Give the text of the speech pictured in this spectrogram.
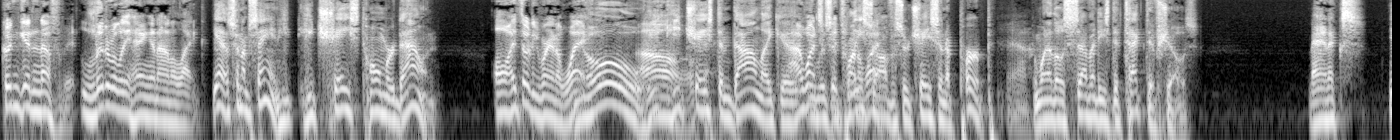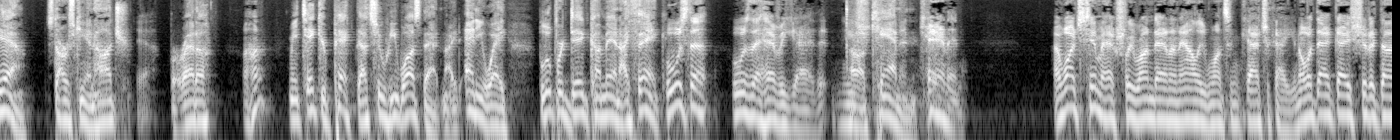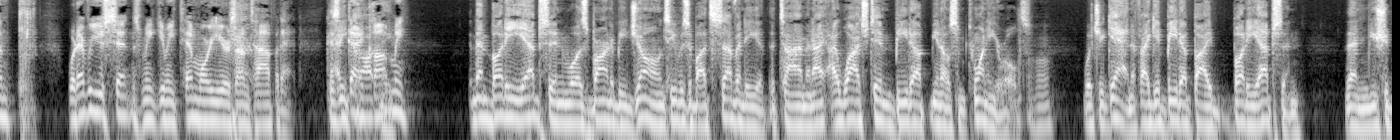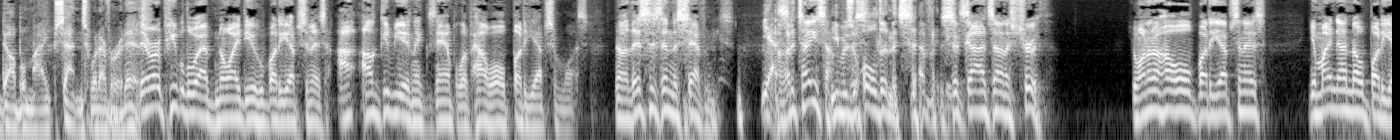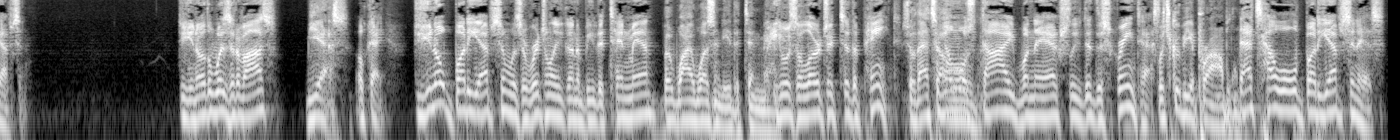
Couldn't get enough of it. Literally hanging on a leg. Yeah, that's what I'm saying. He he chased Homer down. Oh, I thought he ran away. No, Oh, he, he chased him down like a, I he watched was a police officer chasing a perp Yeah. in one of those 70s detective shows. Mannix. Yeah, Starsky and Hutch. Yeah. Baretta. Uh huh. I mean, take your pick. That's who he was that night. Anyway, Blooper did come in, I think. Who was the Who was the heavy guy that? Uh, Cannon. Cannon. I watched him actually run down an alley once and catch a guy. You know what that guy should have done? Whatever you sentence me, give me ten more years on top of that. Because he guy caught caught me. me. And then Buddy Ebsen was Barnaby Jones. He was about 70 at the time. And I, I watched him beat up, you know, some 20 year olds. Uh-huh. Which, again, if I get beat up by Buddy Ebsen, then you should double my sentence, whatever it is. There are people who have no idea who Buddy Ebsen is. I- I'll give you an example of how old Buddy Ebsen was. Now, this is in the seventies. yes. I'm going to tell you something. He was This- old in the This 70s. is God's honest truth. You want to know how old Buddy Ebsen is? You might not know Buddy Ebsen. Do you know the Wizard of Oz? yes. Okay. Do you know Buddy Ebsen was originally going to be the Tin Man? But why wasn't he the Tin Man? He was allergic to the paint. So that's how he how almost old- died when they actually did the screen test. Which could be a problem. That's how old Buddy Ebsen is.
